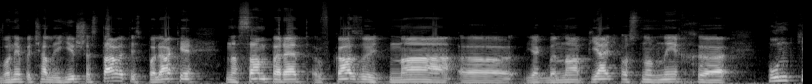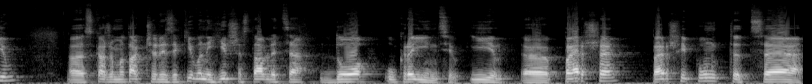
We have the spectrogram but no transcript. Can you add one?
вони почали гірше ставитись, поляки насамперед вказують на, е, якби на 5 основних е, пунктів, е, скажімо так, через які вони гірше ставляться до українців. І е, перше. Перший пункт це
